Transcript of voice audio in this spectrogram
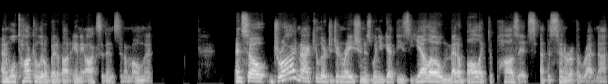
And we'll talk a little bit about antioxidants in a moment. And so dry macular degeneration is when you get these yellow metabolic deposits at the center of the retina.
